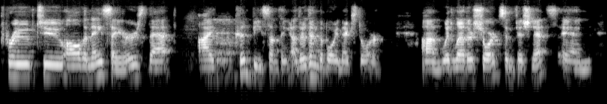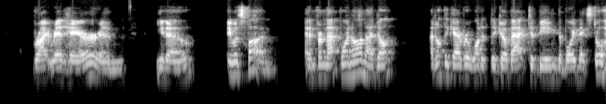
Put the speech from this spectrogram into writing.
proved to all the naysayers that I could be something other than the boy next door um, with leather shorts and fishnets and bright red hair. And, you know, it was fun. And from that point on, I don't, I don't think I ever wanted to go back to being the boy next door.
